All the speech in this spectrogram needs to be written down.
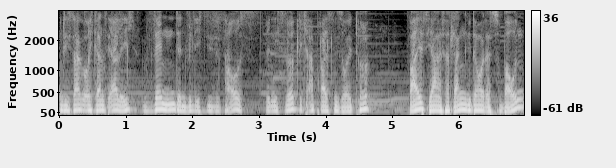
Und ich sage euch ganz ehrlich, wenn, dann will ich dieses Haus, wenn ich es wirklich abreißen sollte, weiß, ja, es hat lange gedauert, es zu bauen.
